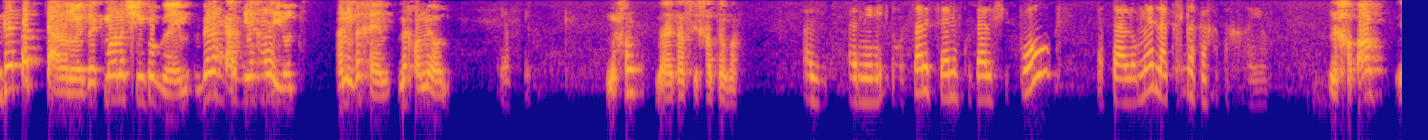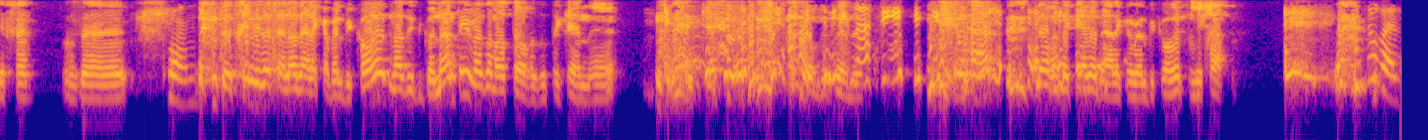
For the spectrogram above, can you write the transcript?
ופתרנו את זה כמו אנשים בוגרים, ולקחתי אחריות, אני וחן, נכון מאוד. נכון, זו הייתה שיחה טובה. אז אני רוצה לציין נקודה לשיפור, אתה לומד להתחיל לקחת אחריות. נכון, אה, יפה. אז אה, כן. זה התחיל מזה שאני לא יודע לקבל ביקורת, ואז התגוננתי, ואז אמרת, טוב, אז אתה כן... אה, כן, בסדר. נכנעתי. טוב, אתה כן יודע לקבל ביקורת, סליחה. טוב, אז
